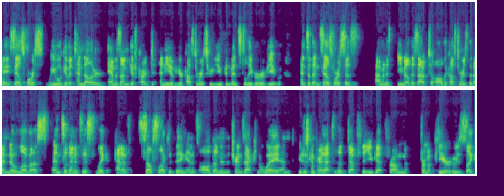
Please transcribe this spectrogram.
hey, Salesforce, we will give a $10 Amazon gift card to any of your customers who you convince to leave a review. And so then Salesforce says, I'm going to email this out to all the customers that I know love us. And so then it's this like kind of self selected thing and it's all done in the transactional way. And you just compare that to the depth that you get from from a peer who's like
